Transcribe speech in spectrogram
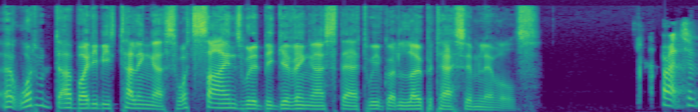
Uh, what would our body be telling us? What signs would it be giving? us that we've got low potassium levels? All right. So,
